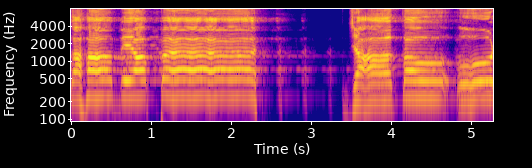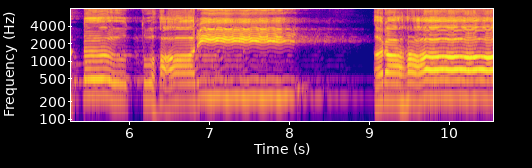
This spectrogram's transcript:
ਕਹਾ ਵਿਆਪੈ ਜਾ ਕਉ ਓਟ ਤੁਹਾਰੀ ਰਹਾਉ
